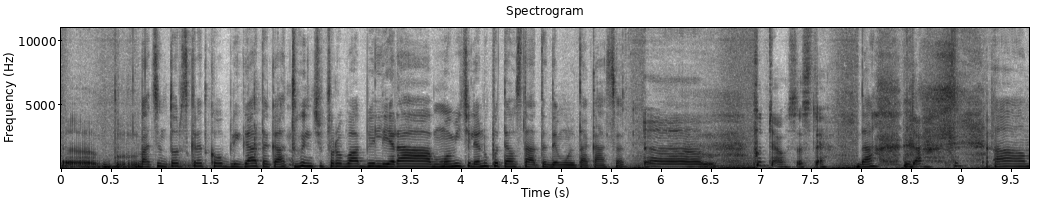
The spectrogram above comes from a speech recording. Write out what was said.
uh, V-ați întors, cred că obligată, că atunci probabil era, mămicile nu puteau sta atât de mult acasă. Uh, puteau să stea. Da? Da. um,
